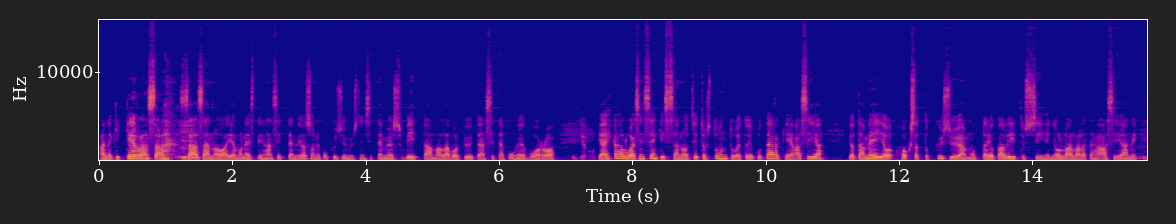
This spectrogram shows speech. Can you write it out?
ainakin kerran saa, mm. saa sanoa ja monestihan sitten, jos on joku kysymys, niin sitten myös viittaamalla voi pyytää sitä puheenvuoroa. Joo. Ja ehkä haluaisin senkin sanoa, että sit jos tuntuu, että on joku tärkeä asia, jota me ei ole hoksattu kysyä, mutta joka liittyy siihen jollain lailla tähän asiaan, niin mm.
